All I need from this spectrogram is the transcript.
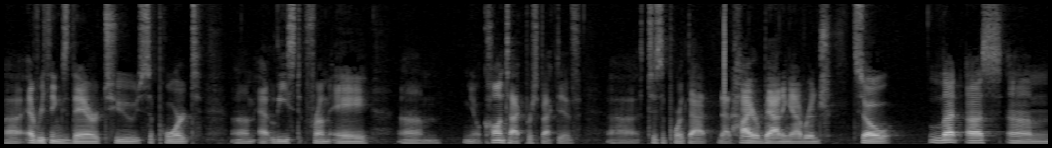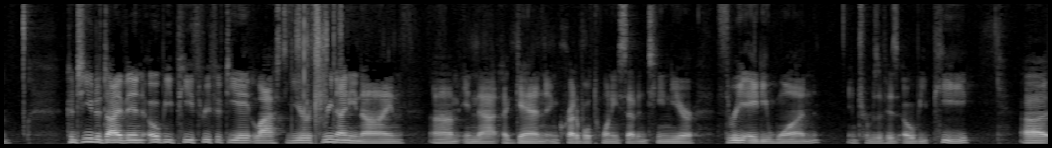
Uh, everything's there to support, um, at least from a um, you know contact perspective, uh, to support that that higher batting average. So let us um, continue to dive in. OBP 358 last year, 399 um, in that, again, incredible 2017 year, 381 in terms of his OBP. Uh,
